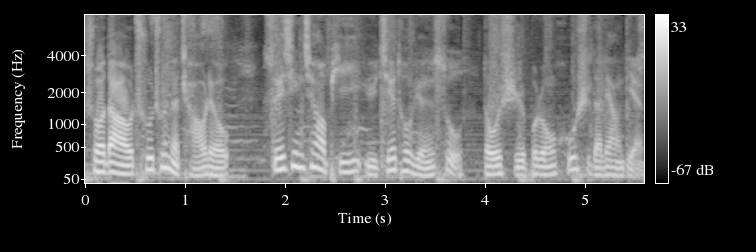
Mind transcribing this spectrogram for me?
说到初春的潮流， 随性俏皮与街头元素都是不容忽视的亮点，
